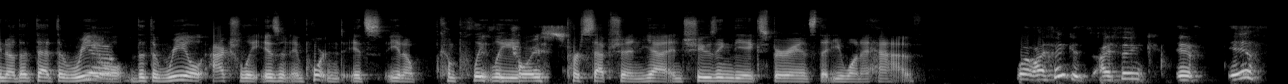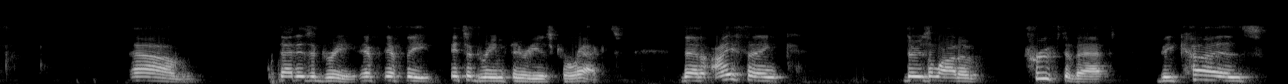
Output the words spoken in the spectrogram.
You know that that the real that the real actually isn't important. It's you know completely choice. perception, yeah, and choosing the experience that you want to have. Well, I think it's. I think if if um, that is a dream, if if the it's a dream theory is correct, then I think there's a lot of truth to that because,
